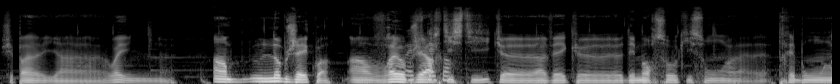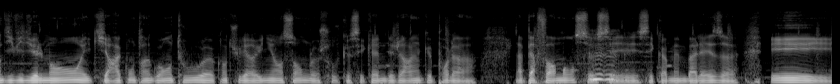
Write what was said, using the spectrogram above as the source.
je sais pas, il y a. Ouais, une. Un, un objet, quoi. Un vrai je objet artistique euh, avec des morceaux qui sont très bons individuellement et qui racontent un grand tout quand tu les réunis ensemble. Je trouve que c'est quand même déjà rien que pour la, la performance, c'est- c'est quand même balèze. Et,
